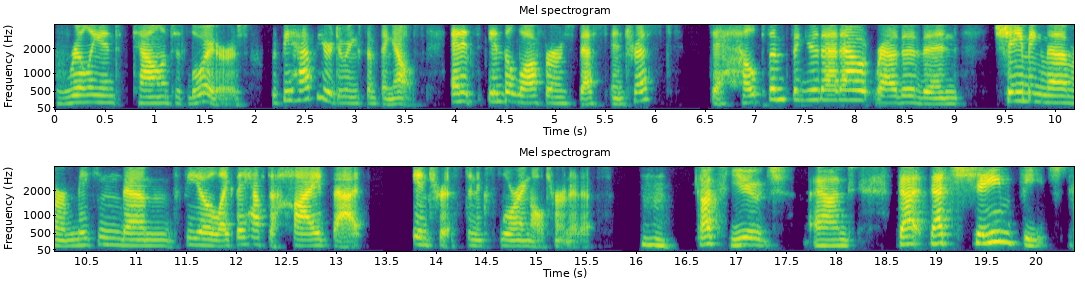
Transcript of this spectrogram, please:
brilliant, talented lawyers would be happier doing something else. And it's in the law firm's best interest to help them figure that out rather than shaming them or making them feel like they have to hide that interest in exploring alternatives. Mm-hmm. That's huge. And that that shame feature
